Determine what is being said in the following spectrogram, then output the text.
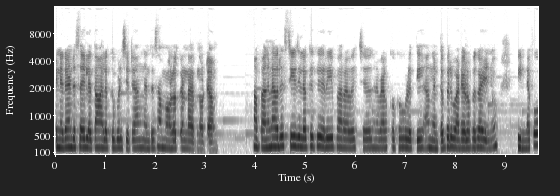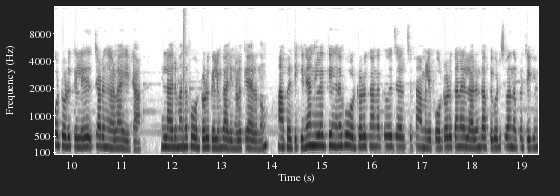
പിന്നെ രണ്ട് സൈഡിലെ താലൊക്കെ പിടിച്ചിട്ട് അങ്ങനത്തെ സംഭവങ്ങളൊക്കെ ഉണ്ടായിരുന്നു കേട്ടോ അപ്പൊ അങ്ങനെ ഒരു സ്റ്റേജിലൊക്കെ കയറി പറ വെച്ച് ഇങ്ങനെ വിളക്കൊക്കെ കൊളുത്തി അങ്ങനത്തെ പരിപാടികളൊക്കെ കഴിഞ്ഞു. പിന്നെ ഫോട്ടോ എടുക്കൽ ചടങ്ങുകളായിട്ടാ. എല്ലാവരും വന്ന് ഫോട്ടോ എടുക്കലും കാര്യങ്ങളൊക്കെ ആയിരുന്നു. അപ്പോഴത്തേക്കും ഞങ്ങളെത്തി ഇങ്ങനെ ഫോട്ടോ എടുക്കാനൊക്കെ വിചാരിച്ച് ഫാമിലി ഫോട്ടോ എടുക്കാൻ എല്ലാവരും തപ്പി പിടിച്ച് വന്നപ്പോഴത്തേക്കും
